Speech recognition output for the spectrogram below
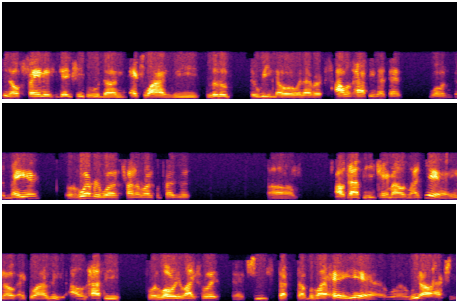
you know famous gay people who done X, Y, and Z. Little do we know or whatever. I was happy that that what was the mayor or whoever it was trying to run for president. Um, I was happy he came out was like, yeah, you know X, Y, and Z. I was happy for Lori Lightfoot that she stepped up was like, hey, yeah, well, we all actually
